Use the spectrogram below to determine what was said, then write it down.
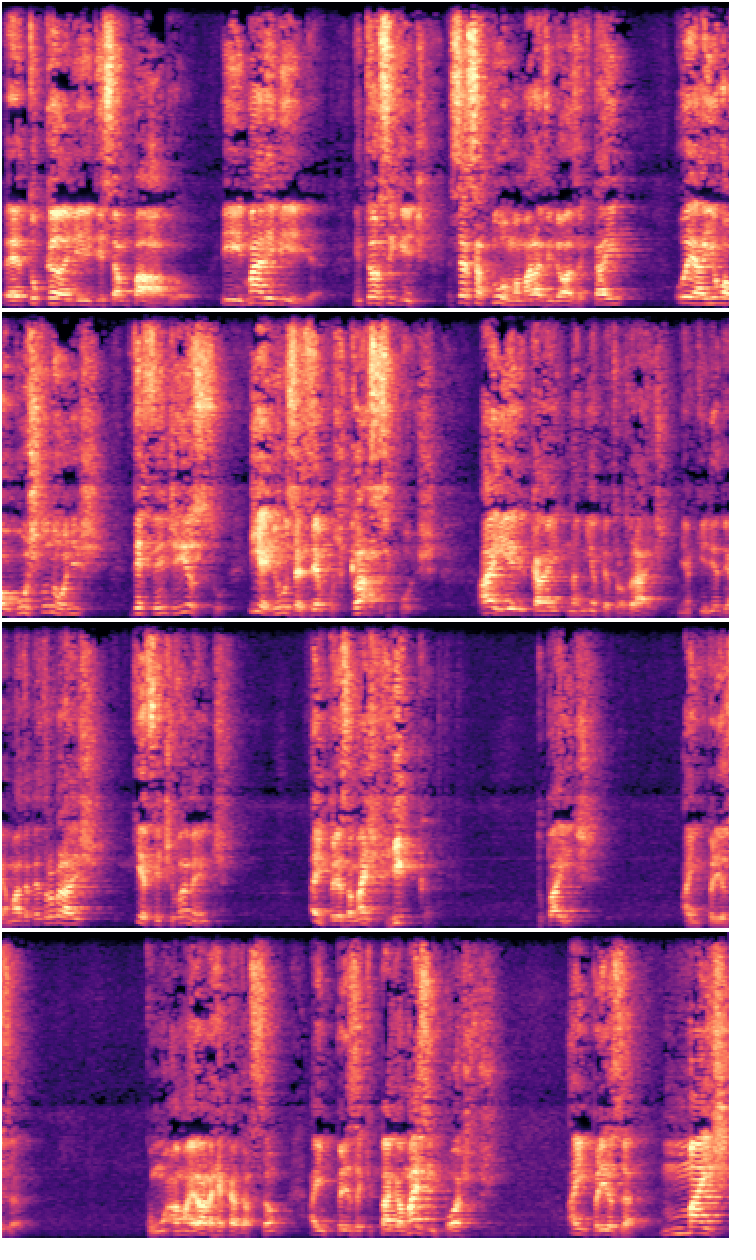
é, Tucani de São Paulo e maravilha. Então é o seguinte, se essa turma maravilhosa que está aí, aí o Augusto Nunes defende isso. E ele usa exemplos clássicos. Aí ele cai na minha Petrobras, minha querida e amada Petrobras, que efetivamente a empresa mais rica do país, a empresa com a maior arrecadação, a empresa que paga mais impostos, a empresa mais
